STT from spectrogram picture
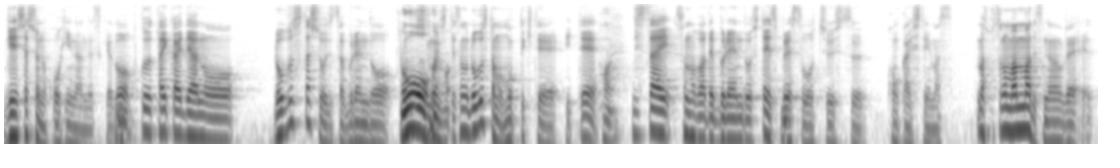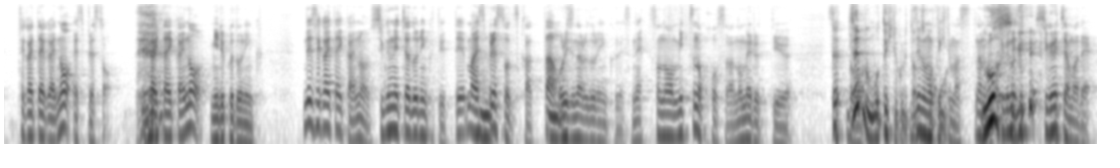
芸者種のコーヒーなんですけど、僕大会であのロブスタ種を実はブレンドしまして、はいはい。そのロブスタも持ってきていて、はい。実際その場でブレンドしてエスプレッソを抽出、今回しています、まあ、そのまんまですね。なので世界大会のエスプレッソ。世界大会のミルクドリンクで世界大会のシグネチャードリンクといって、まあ、エスプレッソを使ったオリジナルドリンクですね、その3つのコースが飲めるっていう全部持ってきてくれたんですか？全部持ってきてます。なうわのでシグネシグネチャーまで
